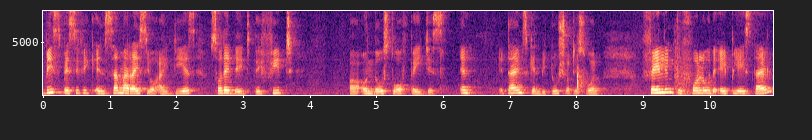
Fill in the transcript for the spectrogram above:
be specific and summarize your ideas so that they, they fit uh, on those 12 pages. And at times can be too short as well. Failing to follow the APA style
